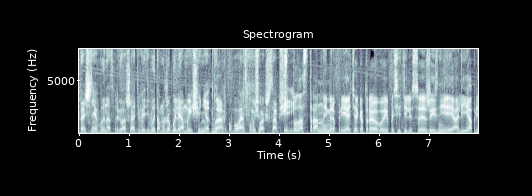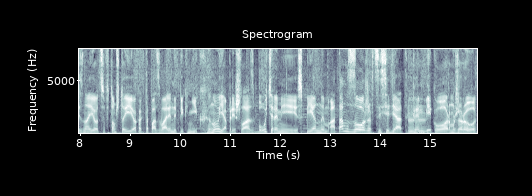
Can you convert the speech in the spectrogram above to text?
Точнее, вы нас приглашаете, ведь вы там уже были, а мы еще нет. Да. Только побываем с помощью ваших сообщений. Что за странные мероприятия, которые вы посетили в своей жизни, и Алия признается в том, что ее как-то позвали на пикник. Ну, я пришла с бутерами с пенным, а там зожевцы сидят, комбикорм жрут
